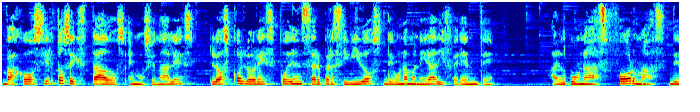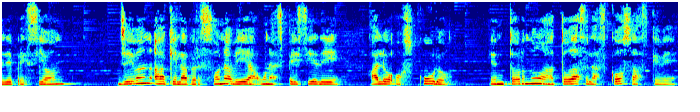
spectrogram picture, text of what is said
bajo ciertos estados emocionales, los colores pueden ser percibidos de una manera diferente algunas formas de depresión llevan a que la persona vea una especie de halo oscuro en torno a todas las cosas que ve.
